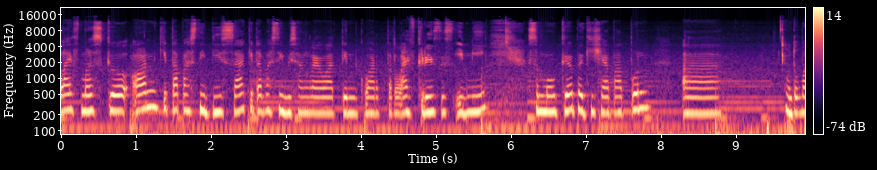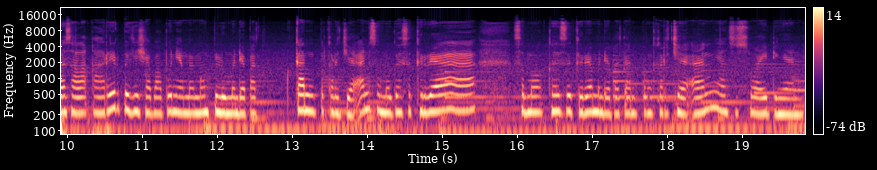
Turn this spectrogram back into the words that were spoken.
life must go on. Kita pasti bisa kita pasti bisa ngelewatin quarter life crisis ini. Semoga bagi siapa pun uh, untuk masalah karir bagi siapa pun yang memang belum mendapatkan pekerjaan semoga segera semoga segera mendapatkan pekerjaan yang sesuai dengan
